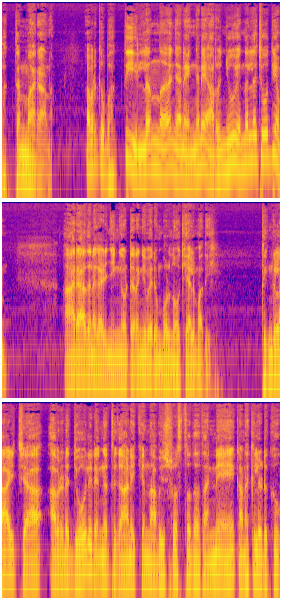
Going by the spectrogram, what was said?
ഭക്തന്മാരാണ്. അവർക്ക് ഭക്തിയില്ലെന്ന് ഞാൻ എങ്ങനെ അറിഞ്ഞു എന്നല്ല ചോദ്യം. ആരാധന കഴിഞ്ഞ് ഇങ്ങോട്ട് ഇറങ്ങി വരുമ്പോൾ നോക്കിയാൽ മതി. തിങ്കളാഴ്ച അവരുടെ ജോലി രംഗത്ത് കാണിക്കുന്ന അവിശ്വസ്തത തന്നെ കണക്കിലെടുക്കൂ.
